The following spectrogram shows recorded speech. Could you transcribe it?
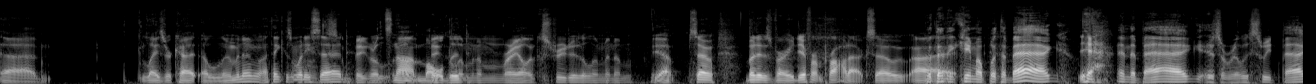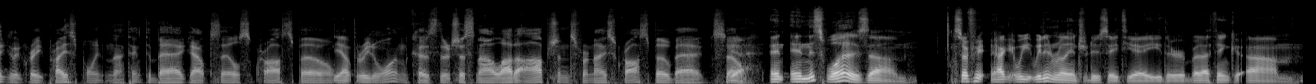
uh, laser cut aluminum, I think is what he Mhm. said. Some big, it's not uh, big molded. aluminum rail, extruded aluminum. Yeah. So, but it was a very different product. So, uh, But then he came up with a bag, yeah, and the bag is a really sweet bag at a great price point, and I think the bag outsells the crossbow Yep. three to one because there's just not a lot of options for nice crossbow bags. So Yeah, and and this was um, so if you, I, we we didn't really introduce ATA either, but I think um,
